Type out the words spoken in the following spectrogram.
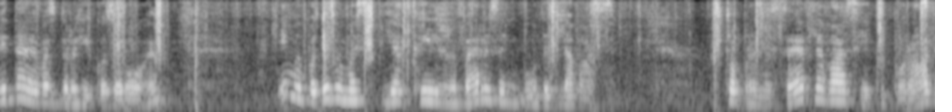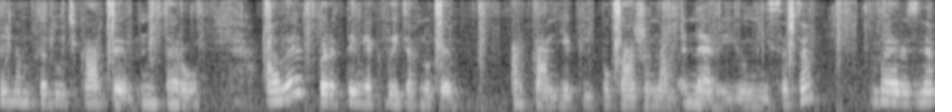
Вітаю вас, дорогі козороги. І ми подивимось, який же березень буде для вас. Що принесе для вас, які поради нам дадуть карти Таро. Але перед тим, як витягнути аркан, який покаже нам енергію місяця березня,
